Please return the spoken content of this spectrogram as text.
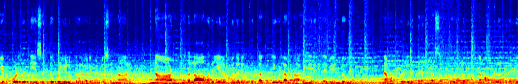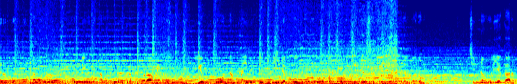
எப்பொழுது தேசத்துக்குள் எழுப்புதல் வரும் என்று சொன்னால் நான் முதலாவது எழுப்புதலுக்கு தகுதி உள்ளவனாக இருக்க வேண்டும். நமக்குள் இருக்கிற கசப்புகளும் நமக்குள் இருக்கிற வெறுப்புகளும் நமக்குள் சின்ன ஊழியக்காரன்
